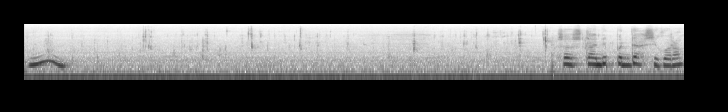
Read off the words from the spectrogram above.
Hmm. Sos tadi pedas sih korang.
